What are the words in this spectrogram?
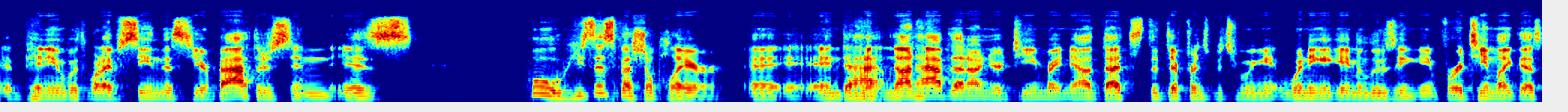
opinion, with what I've seen this year, Batherson is who he's a special player and to ha- Yeah. not have that on your team right now that's the difference between winning a game and losing a game for a team like this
